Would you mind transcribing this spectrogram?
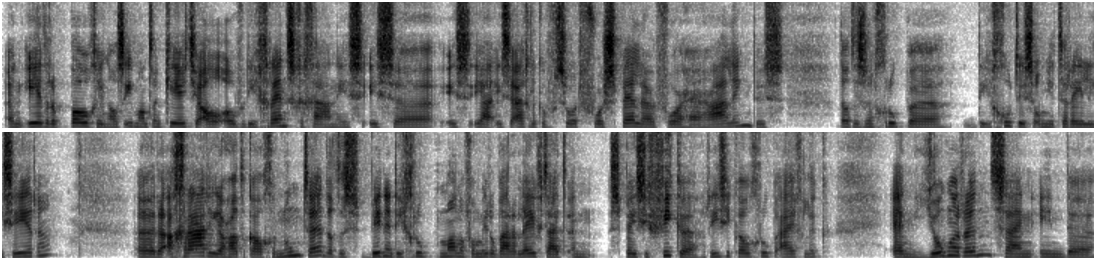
Een eerdere poging, als iemand een keertje al over die grens gegaan is, is, eh, is, ja, is eigenlijk een soort voorspeller voor herhaling. Dus dat is een groep eh, die goed is om je te realiseren. Eh, de agrariër had ik al genoemd. Hè. Dat is binnen die groep mannen van middelbare leeftijd een specifieke risicogroep eigenlijk. En jongeren zijn in, de,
